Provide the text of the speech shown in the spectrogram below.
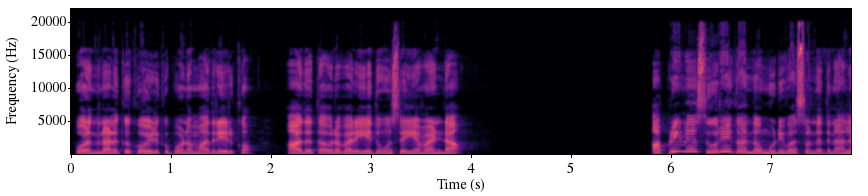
பிறந்த நாளுக்கு கோயிலுக்கு போன மாதிரி இருக்கும். அதை தவிர வேற எதுவும் செய்ய வேண்டாம். அப்படின்னு சூரியகாந்தம் முடிவா சொன்னதுனால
